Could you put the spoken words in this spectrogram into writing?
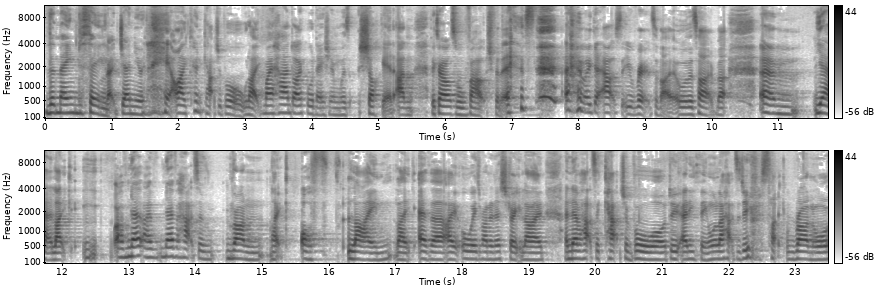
the main thing, like genuinely, I couldn't catch a ball. Like my hand-eye coordination was shocking, and the girls will vouch for this. um, I get absolutely ripped about it all the time. But um, yeah, like I've never, I've never had to run like off line like ever. I always ran in a straight line. I never had to catch a ball or do anything. All I had to do was like run or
